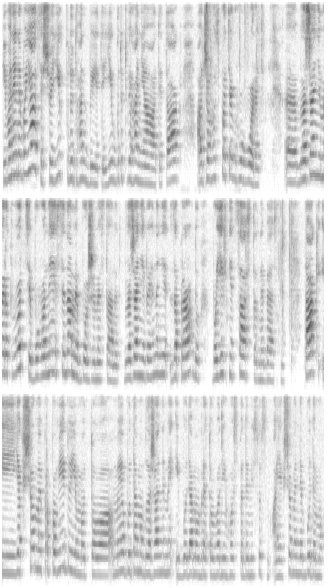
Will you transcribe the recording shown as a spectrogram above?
І вони не бояться, що їх будуть ганбити, їх будуть виганяти. так? Адже Господь як говорить, е, блаженні миротворці, бо вони синами Божими стануть, блаженні вигнані за правду, бо їхнє царство небесне. Так, і якщо ми проповідуємо, то ми будемо блаженними і будемо врятовані Господом Ісусом. А якщо ми не будемо,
